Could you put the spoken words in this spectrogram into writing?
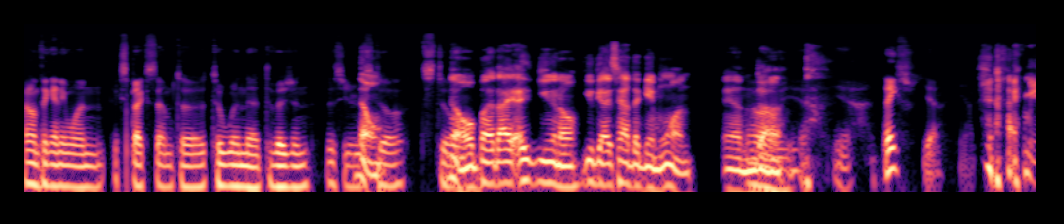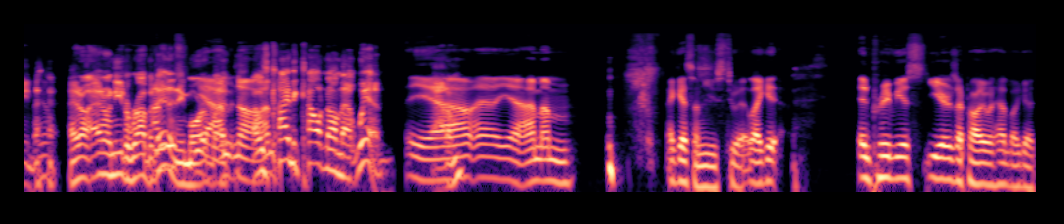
I don't think anyone expects them to to win that division this year. No, still, still no. But I, I you know you guys had that game won. And oh, uh, yeah, yeah. Thanks. Yeah, yeah. I mean, yeah. I don't, I don't need to rub it I'm in just, anymore. Yeah, but no, I was kind of counting on that win. Yeah, uh, yeah. I'm, I'm. I guess I'm used to it. Like it, in previous years, I probably would have like a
